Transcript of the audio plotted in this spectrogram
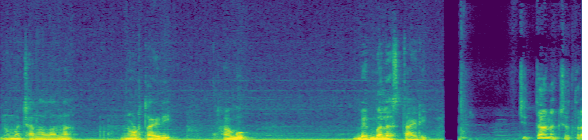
ನಮ್ಮ ಚಾನಲನ್ನು ನೋಡ್ತಾ ಇರಿ ಹಾಗೂ ಬೆಂಬಲಿಸ್ತಾ ಇರಿ. ಚಿತ್ತಾ ನಕ್ಷತ್ರ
